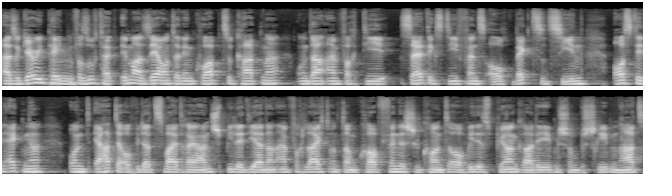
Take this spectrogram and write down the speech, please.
Also Gary Payton mhm. versucht halt immer sehr unter den Korb zu cutten und da einfach die Celtics-Defense auch wegzuziehen aus den Ecken. Und er hatte auch wieder zwei, drei Anspiele, die er dann einfach leicht unterm Korb finishen konnte, auch wie das Björn gerade eben schon beschrieben hat.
